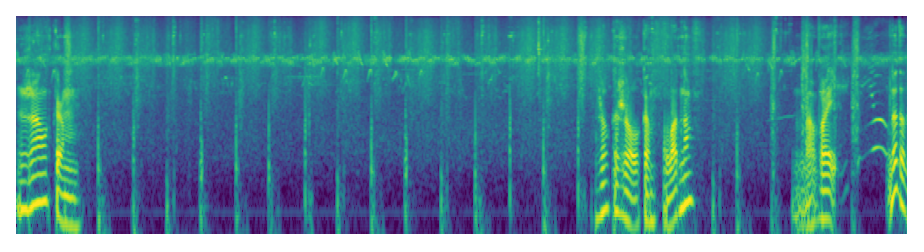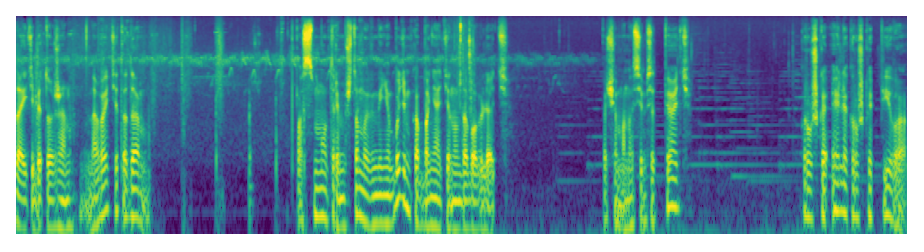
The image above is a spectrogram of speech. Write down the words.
Жалко. Жалко, жалко. Ладно. Давай Да-да-да, и тебе тоже. Давайте тогда посмотрим, что мы в меню будем кабанятину добавлять. Почему она 75? Кружка Эля, кружка пива.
